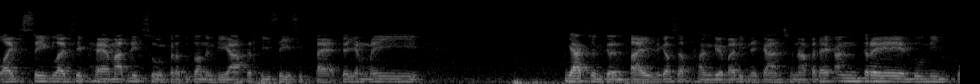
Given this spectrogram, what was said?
ไลป์ซิกไลป์ซิกแพ้มาดริดศูนย์ประตูต่อ1ดิอาซนาที 48 ก็ยังไม่ยากเย็นเกินไปนะครับสำหรับทางเรียลมาดริดในการชนะไปได้อังเดรลูนินโกล์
